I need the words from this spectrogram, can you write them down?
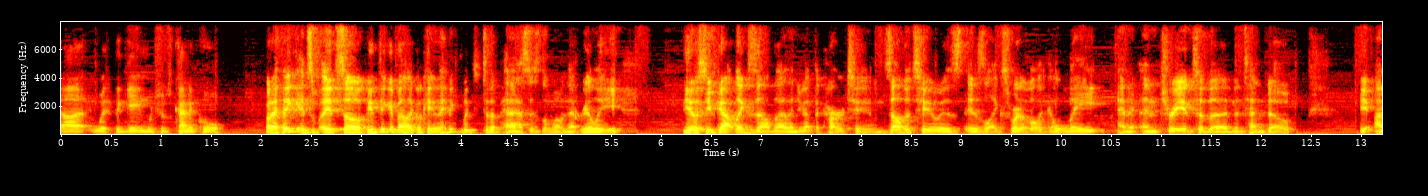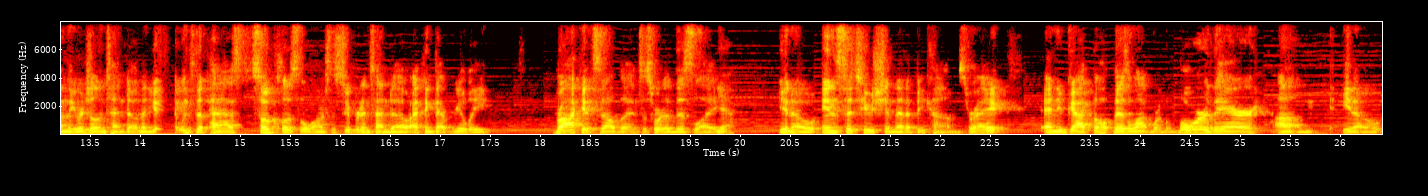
uh, with the game, which was kind of cool. But I think it's it's so if you think about like okay, I think Link to the Past is the one that really, you know, so you've got like Zelda, and then you got the cartoon. Zelda Two is is like sort of like a late en- entry into the Nintendo on the original Nintendo, and then you get Link to the Past, so close to the launch of the Super Nintendo. I think that really rockets Zelda into sort of this like Yeah. you know institution that it becomes, right? And you've got the there's a lot more of the lore there, um, you know,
